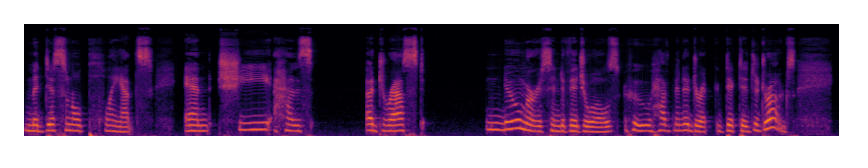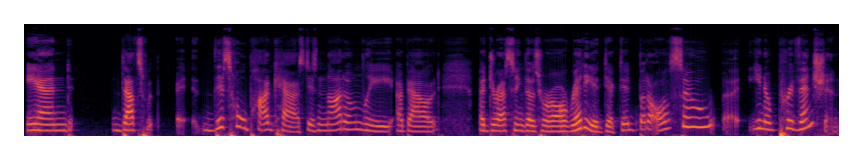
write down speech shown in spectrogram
medicinal plants, and she has addressed numerous individuals who have been addicted to drugs. And that's what this whole podcast is not only about addressing those who are already addicted, but also, uh, you know, prevention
